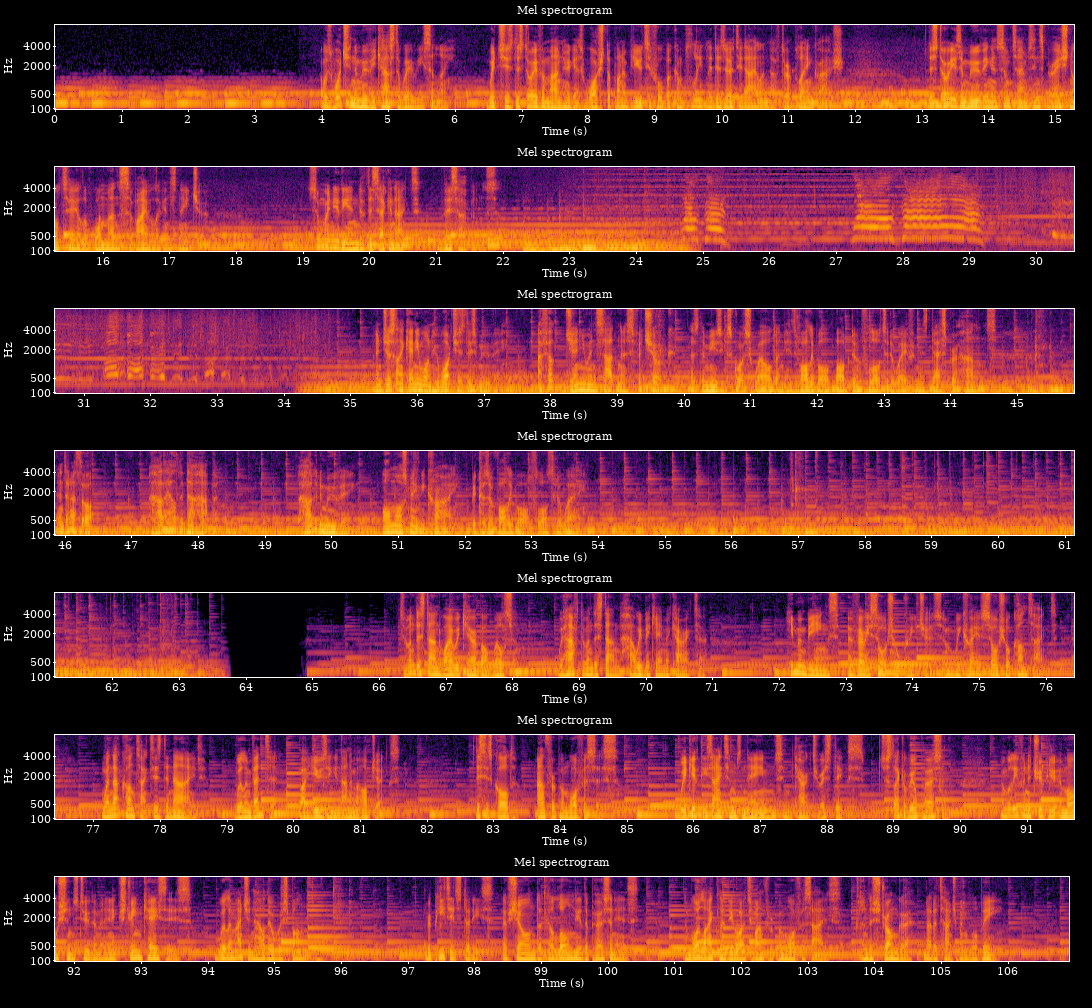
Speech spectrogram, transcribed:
I was watching the movie Castaway recently, which is the story of a man who gets washed up on a beautiful but completely deserted island after a plane crash. The story is a moving and sometimes inspirational tale of one man's survival against nature. Somewhere near the end of the second act, this happens. And just like anyone who watches this movie, I felt genuine sadness for Chuck as the music score swelled and his volleyball bobbed and floated away from his desperate hands. And then I thought, how the hell did that happen? How did a movie almost make me cry because a volleyball floated away? To understand why we care about Wilson, we have to understand how he became a character. Human beings are very social creatures and we crave social contact. When that contact is denied, we'll invent it by using inanimate objects. This is called anthropomorphosis. We give these items names and characteristics, just like a real person, and we'll even attribute emotions to them, and in extreme cases, we'll imagine how they'll respond. Repeated studies have shown that the lonelier the person is, the more likely they are to anthropomorphize, and the stronger that attachment will be.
